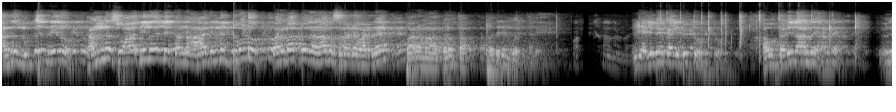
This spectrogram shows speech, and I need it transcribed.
ಅಂದ್ರೆ ಮುಚ್ಚಂದ್ರೇನು ತನ್ನ ಸ್ವಾಧೀನದಲ್ಲಿ, ತನ್ನ ಆಧೀನದಲ್ಲಿಟ್ಟುಕೊಂಡು ಪರಮಾತ್ಮನ ನಾಮ ಸ್ಮರಣೆ ಮಾಡಿದ್ರೆ ಪರಮಾತ್ಮನು ತಪ್ಪದೆ ನಿಮ್ಗೆ ಎಲ್ಲಿ ಬೇಕಲ್ಲಿ ಬಿಟ್ಟು. ಅವು ತಡಿಲಾರ್ದೆ. ಈಗ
